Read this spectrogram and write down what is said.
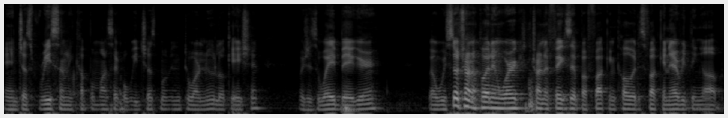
and just recently a couple months ago we just moved into our new location which is way bigger. But we're still trying to put in work trying to fix it but fucking covid is fucking everything up.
